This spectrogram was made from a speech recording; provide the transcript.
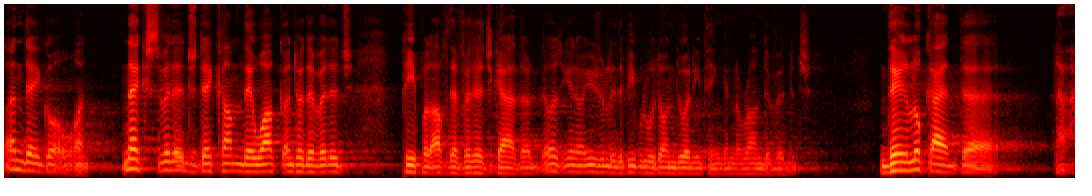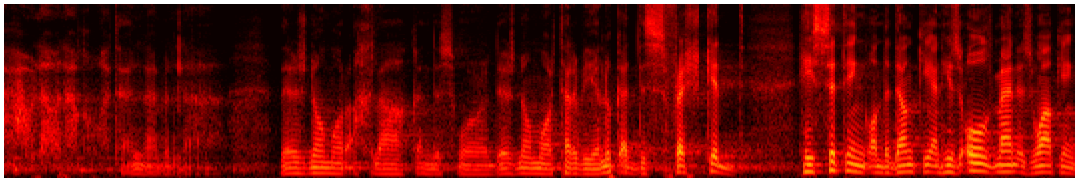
And they go on. Next village, they come, they walk into the village. people of the village gathered. Those, you know, usually the people who don't do anything in around the village. They look at the, there's no more akhlaq in this world. There's no more tarbiyah. Look at this fresh kid. He's sitting on the donkey and his old man is walking.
